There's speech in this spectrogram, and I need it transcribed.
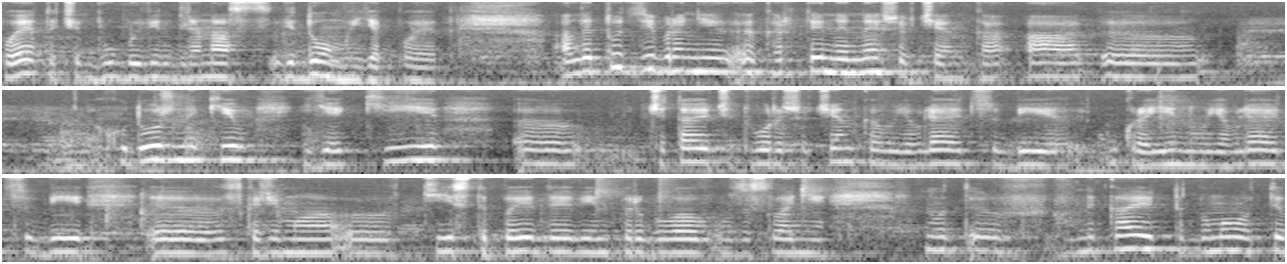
поета, чи був би він для нас відомий як поет. Але тут зібрані е, картини не Шевченка, а е, художників, які читаючи твори Шевченка, уявляють собі Україну, уявляють собі, е, скажімо, е, ті степи, де він перебував у засланні. От е, вникають, так би мовити,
